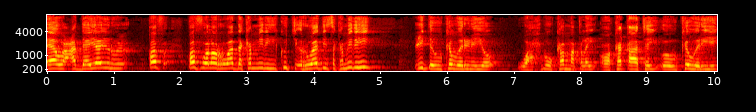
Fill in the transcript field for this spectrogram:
Ee uu caddeeyo inuu qof qof walo ruwaadda ka midihi ku ruwaaddiisa ka midihi cidda uu ka warinayo waxbuu ka maqlay oo ka qaatay oo uu ka wariyey.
